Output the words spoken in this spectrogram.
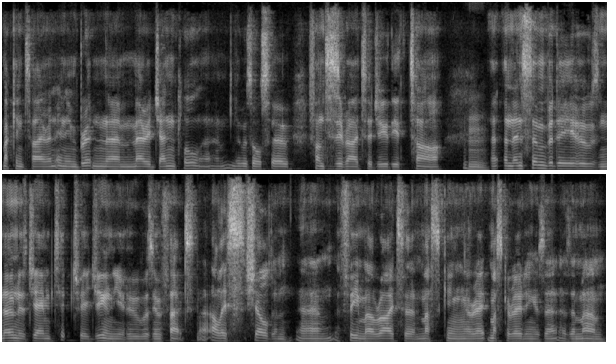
McIntyre, and, in Britain, um, Mary Gentle. Um, there was also fantasy writer Judith Tarr. Mm. And then somebody who's known as James Tiptree Jr., who was in fact Alice Sheldon, um, a female writer masking, masquerading as a, as a man.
